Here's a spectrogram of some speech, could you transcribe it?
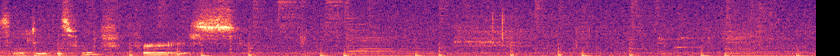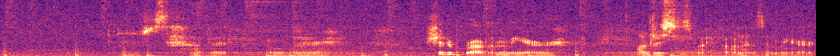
So we'll do this one first. Have it over. Should have brought a mirror. I'll just use my phone as a mirror.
